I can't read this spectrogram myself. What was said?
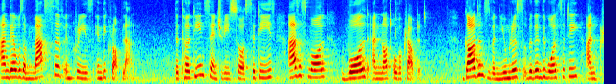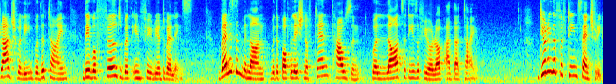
and there was a massive increase in the cropland. The 13th century saw cities as a small, walled and not overcrowded. Gardens were numerous within the walled city and gradually with the time they were filled with inferior dwellings. Venice and Milan with a population of 10,000 were large cities of Europe at that time. During the 15th century,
